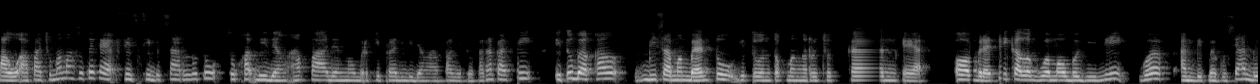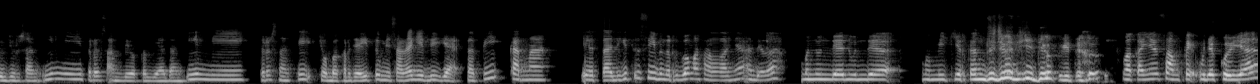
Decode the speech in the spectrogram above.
tahu apa. Cuma maksudnya kayak visi besar lu tuh suka bidang apa dan mau berkiprah di bidang apa gitu. Karena pasti itu bakal bisa membantu gitu untuk mengerucutkan kayak oh berarti kalau gue mau begini, gue ambil bagusnya ambil jurusan ini, terus ambil kegiatan ini, terus nanti coba kerja itu misalnya gitu ya. Tapi karena ya tadi itu sih menurut gue masalahnya adalah menunda-nunda memikirkan tujuan hidup gitu. Makanya sampai udah kuliah,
